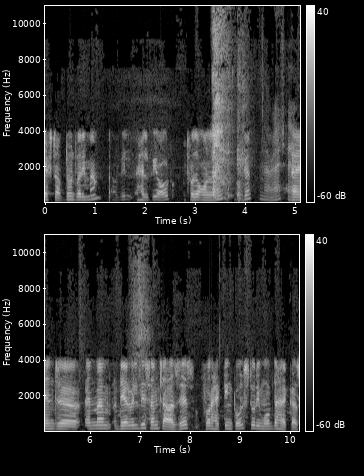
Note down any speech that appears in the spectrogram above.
desktop. Don't worry ma'am. Uh, we'll help you out through the online okay All right. yeah. and uh, and ma'am there will be some charges for hacking tools to remove the hackers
